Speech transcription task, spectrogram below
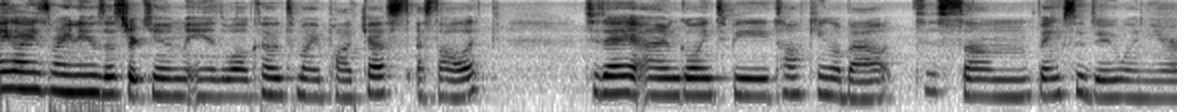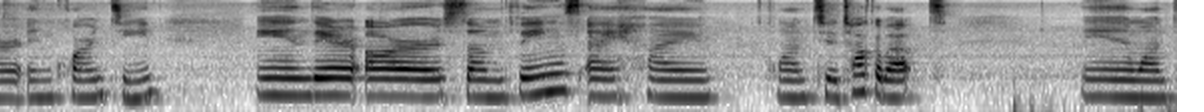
Hi guys, my name is Esther Kim and welcome to my podcast, Estaholic. Today I'm going to be talking about some things to do when you're in quarantine. And there are some things I, I want to talk about and want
